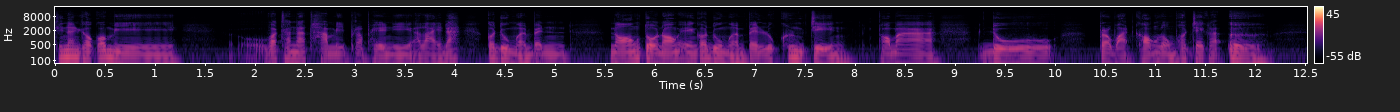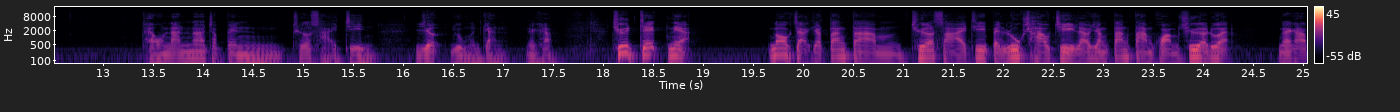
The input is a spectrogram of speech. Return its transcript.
ที่นั่นเขาก็มีวัฒนธรรมมีประเพณีอะไรนะ ก็ดูเหมือนเป็นน้องตัวน้องเองก็ดูเหมือนเป็นลูกครึ่งจีน พอมาดูประวัติของหลวงพ่อเจ๊กแล้วเออ แถวนั้นน่าจะเป็นเชื้อสายจีน เยอะอยู่เหมือนกันนะครับ ชื่อเจ๊กเนี่ยนอกจากจะตั้งตามเชื้อสายที่เป็นลูกชาวจีนแล้วยังตั้งตามความเชื่อด้วย นะครับ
